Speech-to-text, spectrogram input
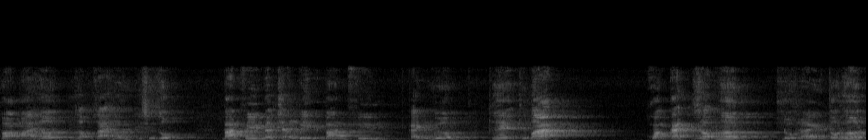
thoải mái hơn rộng rãi hơn khi sử dụng. Bàn phím được trang bị bàn phím cánh bướm thế hệ thứ ba. Khoảng cách rộng hơn độ này tốt hơn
